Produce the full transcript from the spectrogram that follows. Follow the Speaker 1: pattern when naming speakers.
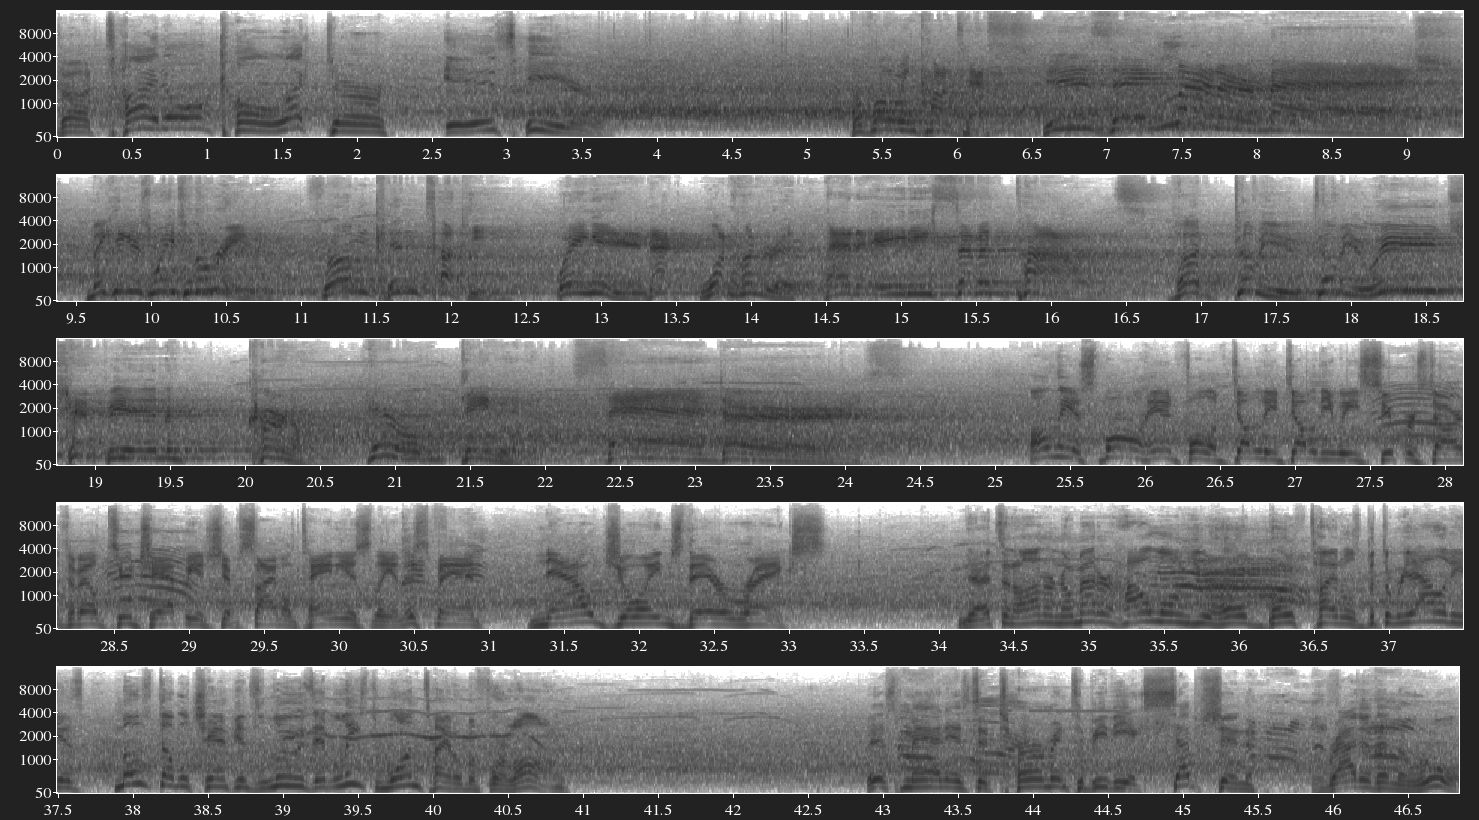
Speaker 1: The title collector is here.
Speaker 2: The following contest is a ladder match. Making his way to the ring from Kentucky, weighing in at 187 pounds, the WWE Champion, Colonel Harland David Sanders.
Speaker 3: Only a small handful of WWE superstars have held two championships simultaneously, and this man now joins their ranks.
Speaker 4: Yeah, it's an honor no matter how long you hold both titles, but the reality is most double champions lose at least one title before long.
Speaker 1: This man is determined to be the exception rather than the rule.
